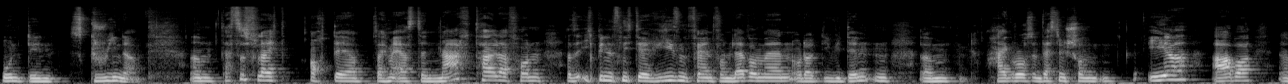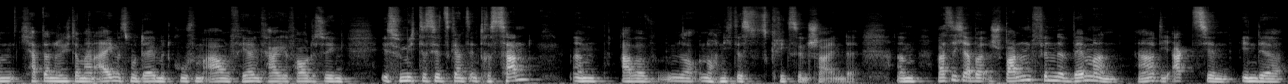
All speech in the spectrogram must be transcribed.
und den Screener. Ähm, das ist vielleicht auch der, sag ich mal, erste Nachteil davon. Also ich bin jetzt nicht der Riesenfan von Leverman oder Dividenden, ähm, High Growth Investing schon eher, aber ähm, ich habe dann natürlich dann mein eigenes Modell mit QFMA und fairen KGV, deswegen ist für mich das jetzt ganz interessant. Ähm, aber noch, nicht das Kriegsentscheidende. Ähm, was ich aber spannend finde, wenn man ja, die Aktien in der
